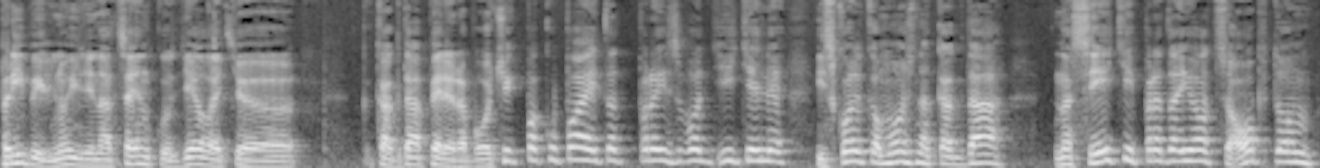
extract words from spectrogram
прибыль, ну или наценку делать, э, когда переработчик покупает от производителя, и сколько можно, когда на сети продается оптом,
